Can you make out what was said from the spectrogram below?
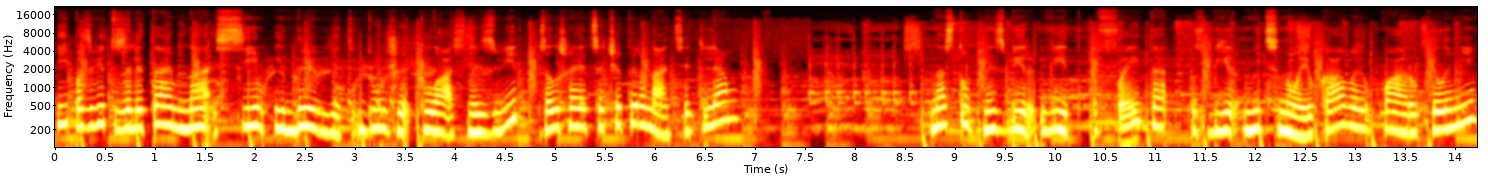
І по звіту залітаємо на 7,9. Дуже класний звіт. Залишається 14 лям. Наступний збір від Фейта, збір міцною кавою, пару килимів.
